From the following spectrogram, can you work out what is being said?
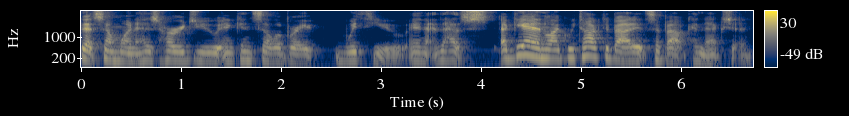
that someone has heard you and can celebrate with you. And that's, again, like we talked about, it's about connection.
